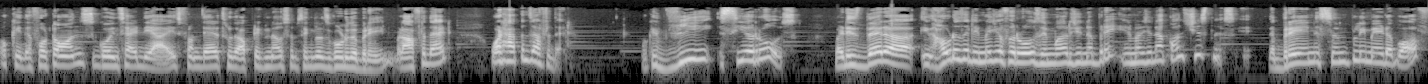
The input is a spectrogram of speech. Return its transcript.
okay, the photons go inside the eyes, from there through the optic nerve, some signals go to the brain, but after that, what happens after that? Okay, we see a rose, but is there a, how does that image of a rose emerge in a brain, emerge in our consciousness? The brain is simply made up of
